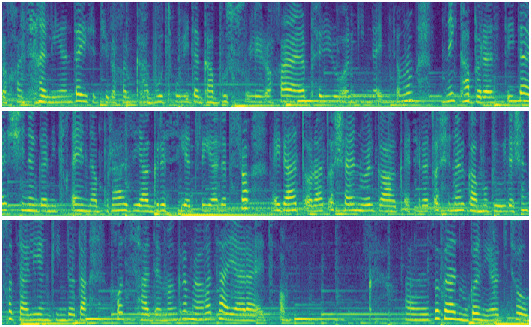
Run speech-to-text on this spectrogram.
რო ხარ ძალიან და ისეთი რო ხარ გაბუტული და გაბუსული რო ხარ, არაფერი რო არ გინდა, იმიტომ რომ აი გაბრაზდი და შინაგანი წყენა, ბრაზი, აგრესია ტრიალებს, რომ აი რატო, რატო შენ ვერ გააკეთე, რატო შენ არ გამოგივიდე, შენ ხო ძალიან გინდოდა, ხო ცადე, მაგრამ რაღაცა აი არა ეწყო. ზოგადად მგონია, რომ თითოეულ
